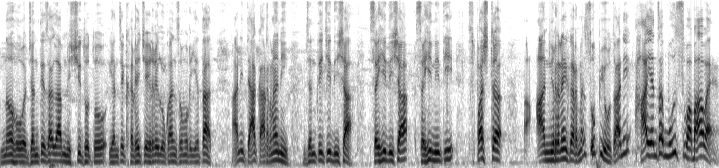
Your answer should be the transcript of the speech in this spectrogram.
न हो जनतेचा लाभ निश्चित होतो यांचे खरे चेहरे लोकांसमोर येतात आणि त्या कारणाने जनतेची दिशा सही दिशा सही नीती स्पष्ट निर्णय करणं सोपी होतं. आणि हा यांचा मूळ स्वभाव आहे.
